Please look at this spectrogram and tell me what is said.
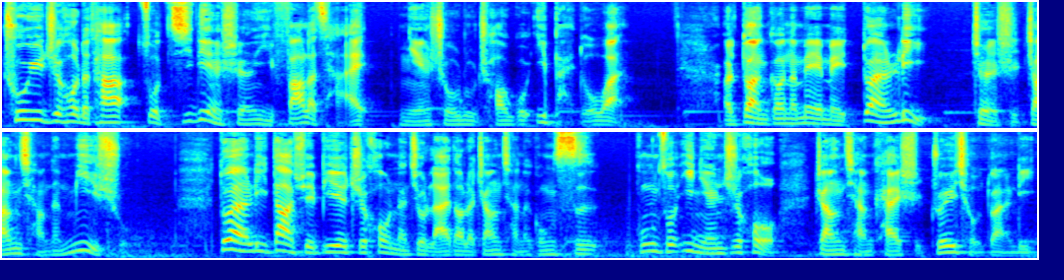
出狱之后的他做机电生意发了财，年收入超过一百多万。而段刚的妹妹段丽正是张强的秘书。段丽大学毕业之后呢，就来到了张强的公司工作。一年之后，张强开始追求段丽，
